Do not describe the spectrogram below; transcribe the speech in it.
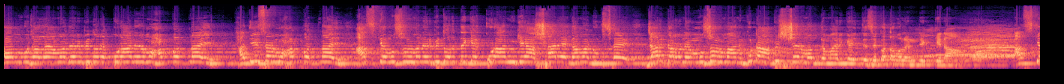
কম বোঝা যায়, আমাদের ভিতরে কোরআনের মহাব্বত নাই, হাদিসের মহাব্বত নাই। আজকে মুসলমানের ভিতর থেকে কোরআন গিয়া সারে গামা ঢুকছে, যার কারণে মুসলমান গোটা বিশ্বের মধ্যে মার গাইতেছে কথা বলেন ঠিক কিনা? আজকে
